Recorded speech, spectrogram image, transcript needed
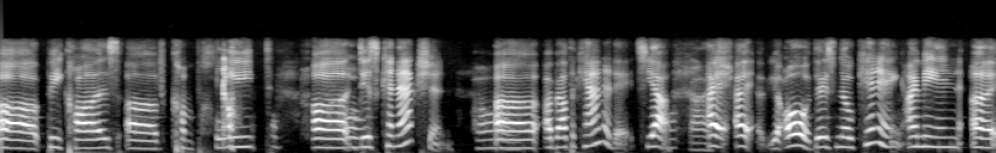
uh, because of complete oh. uh, oh. disconnection. Oh. Uh, about the candidates. Yeah. Oh, I, I, oh, there's no kidding. I mean, uh,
